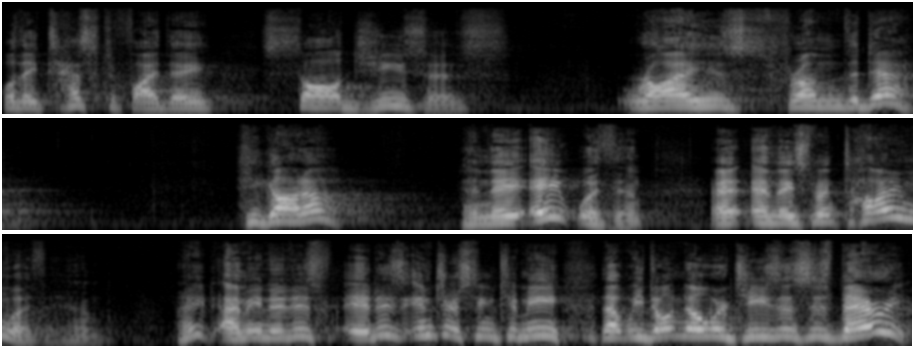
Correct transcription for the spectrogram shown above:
Well, they testified they saw Jesus rise from the dead. He got up and they ate with him and, and they spent time with him. Right? I mean, it is, it is interesting to me that we don't know where Jesus is buried.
